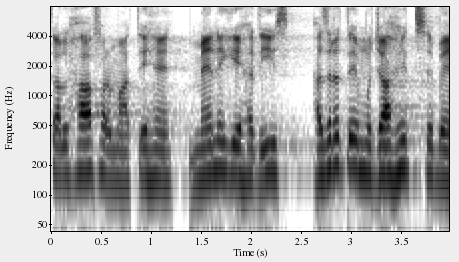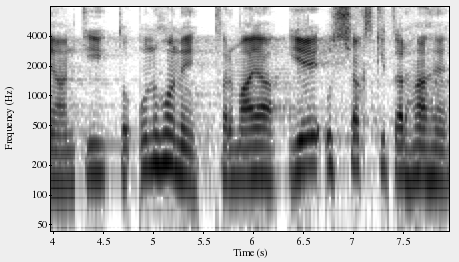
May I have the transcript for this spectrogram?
तलहा फरमाते हैं, मैंने ये हदीस हज़रत मुजाहिद से बयान की तो उन्होंने फरमाया, ये उस शख्स की तरह है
